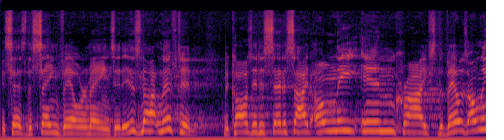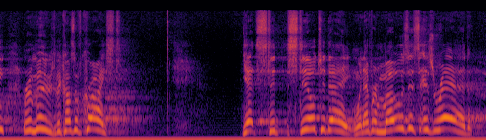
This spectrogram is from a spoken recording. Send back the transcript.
It says the same veil remains. It is not lifted because it is set aside only in Christ. The veil is only removed because of Christ. Yet, st- still today, whenever Moses is read,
